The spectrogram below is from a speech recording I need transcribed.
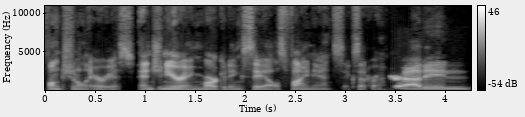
functional areas, engineering, marketing, sales, finance, etc. You're adding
